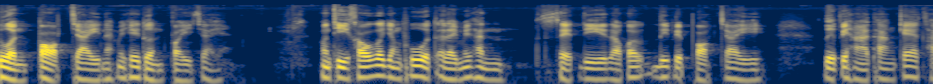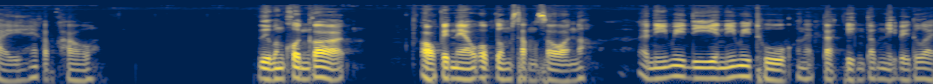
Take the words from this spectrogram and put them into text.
ด่วนปลอบใจนะ ไม่ใช่ด่วนปล่อยใจ บางทีเขาก็ยังพูดอะไรไม่ทันเสร็จดี เราก็รีบไปปลอบใจ หรือไปหาทางแก้ไขให้กับเขา หรือบางคนก็ออกเป็นแนวอบรมสั่งสอนเนาะอันนี้ไม่ดี อันนี้ไม่ถูกนะตัดสินตำหนิไปด้วย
